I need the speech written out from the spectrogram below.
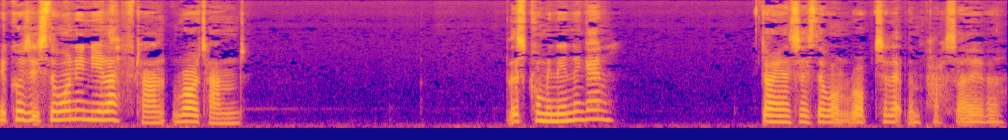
Because it's the one in your left hand, right hand, that's coming in again. Diane says they want Rob to let them pass over.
